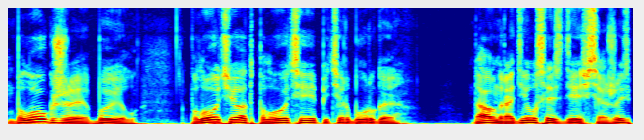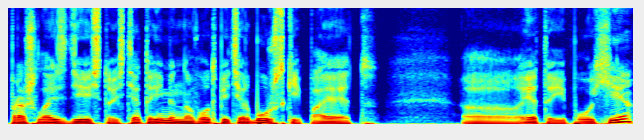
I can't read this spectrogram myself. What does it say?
Блок же был плотью от плоти Петербурга. Да, он родился здесь, вся жизнь прошла здесь. То есть это именно вот петербургский поэт э, этой эпохи.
